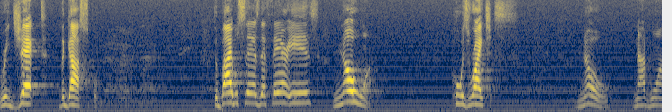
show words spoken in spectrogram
reject the gospel. The Bible says that there is no one who is righteous. No, not one.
